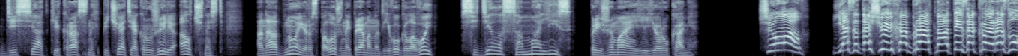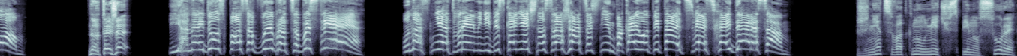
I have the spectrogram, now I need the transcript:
Десятки красных печатей окружили алчность, а на одной, расположенной прямо над его головой, сидела сама Лис, прижимая ее руками. «Шиол! Я затащу их обратно, а ты закрой разлом!» «Но ты же...» «Я найду способ выбраться быстрее!» У нас нет времени бесконечно сражаться с ним, пока его питает связь с Хайдеросом!» Жнец воткнул меч в спину Суры,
